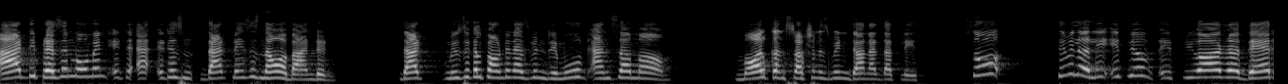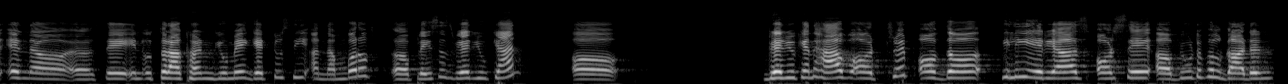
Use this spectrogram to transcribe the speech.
At the present moment, it, uh, it is, that place is now abandoned. That musical fountain has been removed and some mall construction has been done at that place. So similarly, if you if you are uh, there in uh, uh, say in Uttarakhand, you may get to see a number of uh, places where you can uh, where you can have a trip of the hilly areas or say a beautiful garden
